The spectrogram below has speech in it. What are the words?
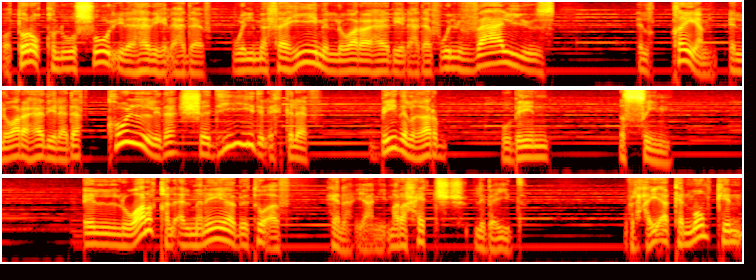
وطرق الوصول إلى هذه الأهداف والمفاهيم اللي وراء هذه الأهداف وال values القيم اللي وراء هذه الأهداف كل ده شديد الاختلاف بين الغرب وبين الصين. الورقة الألمانية بتقف هنا يعني ما راحتش لبعيد. وفي الحقيقة كان ممكن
